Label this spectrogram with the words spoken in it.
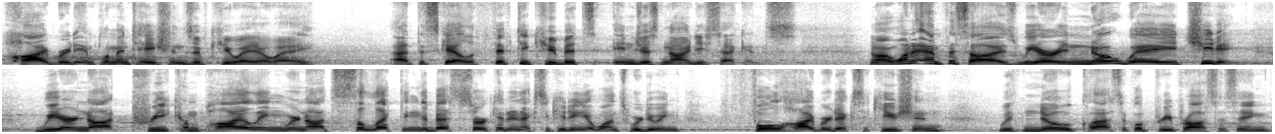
hybrid implementations of QAOA at the scale of 50 qubits in just 90 seconds. Now, I want to emphasize we are in no way cheating. We are not pre-compiling. We're not selecting the best circuit and executing it once. We're doing full hybrid execution with no classical pre-processing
